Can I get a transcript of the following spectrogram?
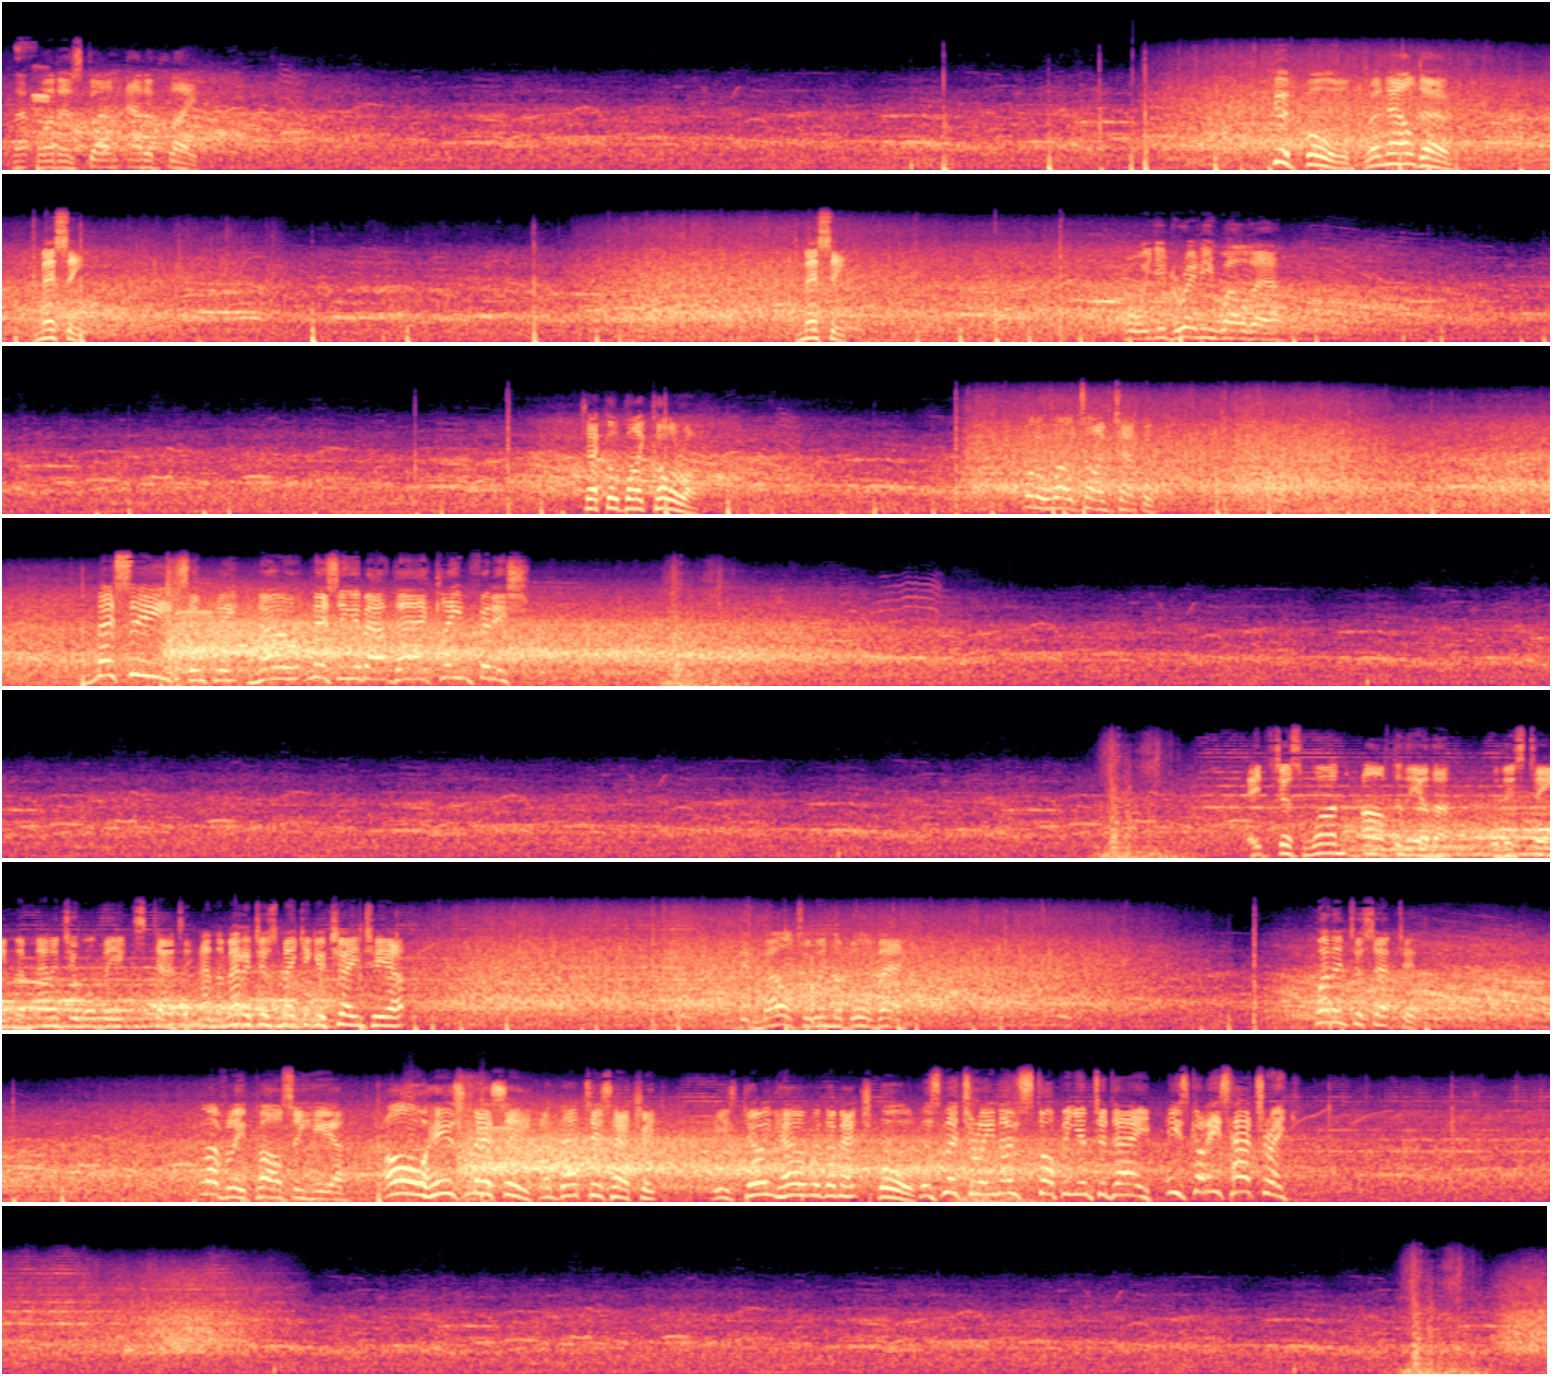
That one has gone out of play. Good ball, Ronaldo. Messi. Messi. Oh, he did really well there. Tackled by Kolarov. What a well-timed tackle. Messi! Simply no messing about there. Clean finish. It's just one after the other with this team. The manager will be ecstatic. And the manager's making a change here. He Did well to win the ball back. Well intercepted. Lovely passing here. Oh, here's Messi, and that's his hat-trick. He's going home with the match ball. There's literally no stopping him today. He's got his hat-trick.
